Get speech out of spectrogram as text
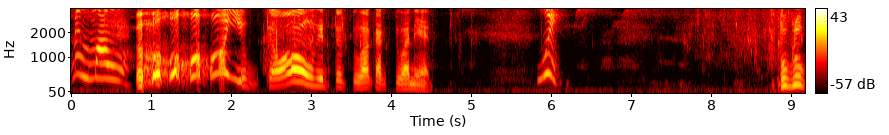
แม่งเมาโอ้ยโก้คือตัวตัวกักตัวเนี่ย อุ้ย ลุกลุก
